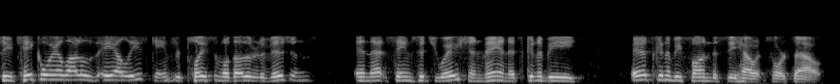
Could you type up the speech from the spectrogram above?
So you take away a lot of those AL East games, replace them with other divisions, in that same situation, man, it's going to be it's going to be fun to see how it sorts out.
